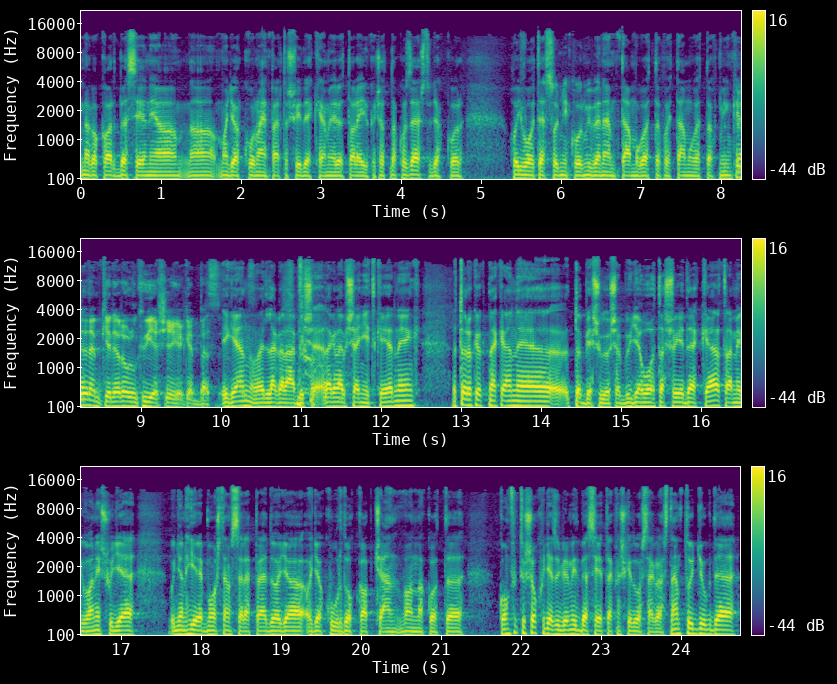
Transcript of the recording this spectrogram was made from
meg akart beszélni a, a magyar kormánypárt a svédekkel, mielőtt aláírjuk a csatlakozást, hogy akkor hogy volt ez, hogy mikor, miben nem támogattak, vagy támogattak minket. De nem kéne rólunk hülyeségeket beszélni. Igen, vagy legalábbis, legalábbis ennyit kérnénk. A törököknek ennél több és súlyosabb ügye volt a svédekkel, talán még van is, ugye, ugyan hírek most nem szerepel, de hogy a, hogy a kurdok kapcsán vannak ott konfliktusok, hogy ez ugye mit beszéltek most Svédországról, azt nem tudjuk, de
